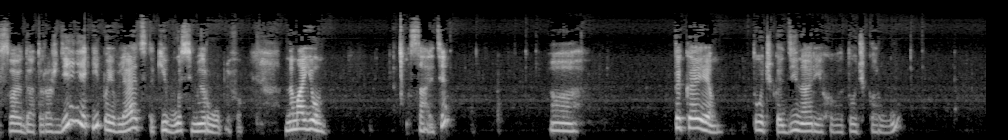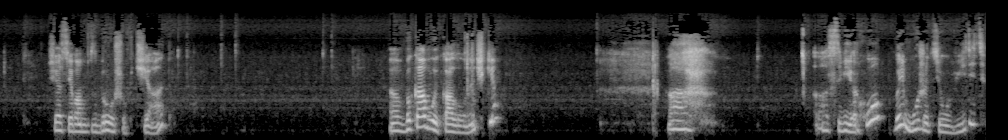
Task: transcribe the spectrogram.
свою дату рождения, и появляются такие 8 иероглифов. На моем сайте э, tkm.dinaorехова.ru Сейчас я вам сброшу в чат. В боковой колоночке – сверху вы можете увидеть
